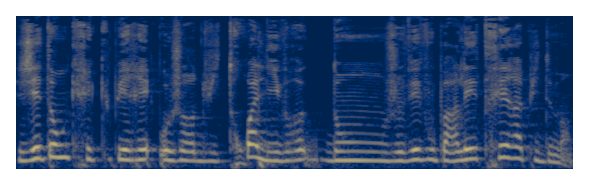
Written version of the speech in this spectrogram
J'ai donc récupéré aujourd'hui trois livres dont je vais vous parler très rapidement.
